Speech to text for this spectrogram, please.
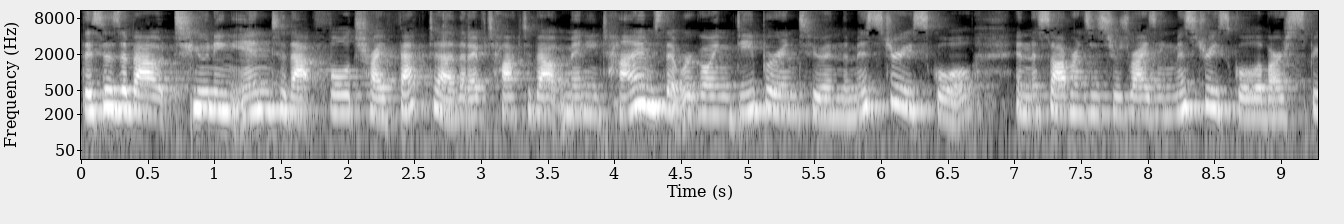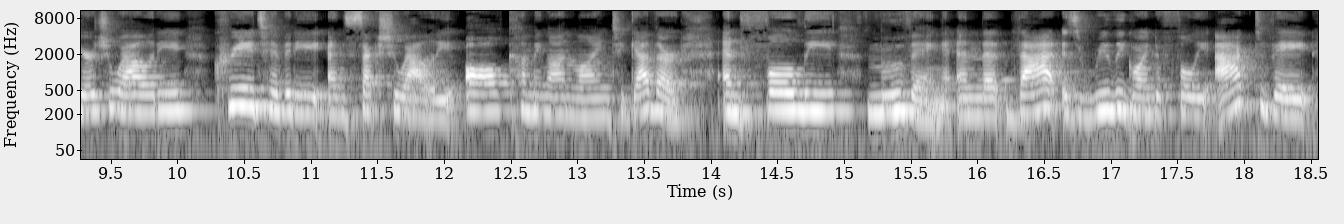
This is about tuning into that full trifecta that I've talked about many times that we're going deeper into in the mystery school, in the Sovereign Sisters Rising Mystery School of our spirituality, creativity, and sexuality all coming online together and fully moving. And that that is really going to fully activate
